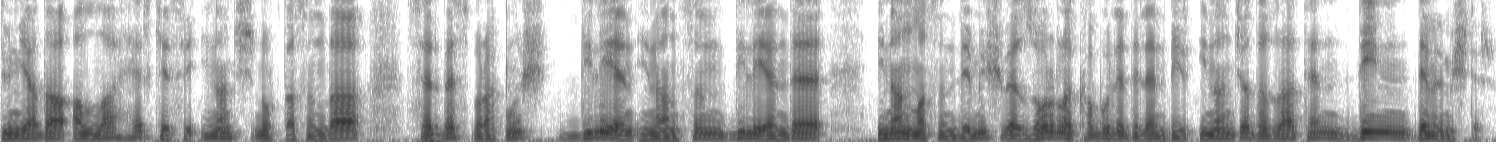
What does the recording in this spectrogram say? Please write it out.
dünyada Allah herkesi inanç noktasında serbest bırakmış, dileyen inansın, dileyen de inanmasın demiş ve zorla kabul edilen bir inanca da zaten din dememiştir.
